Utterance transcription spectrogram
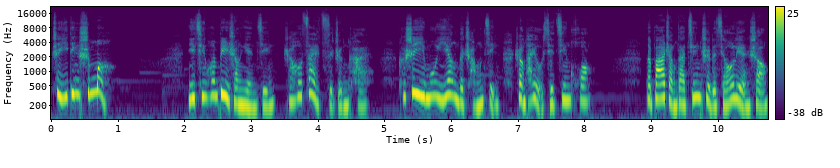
这一定是梦。倪清欢闭上眼睛，然后再次睁开，可是，一模一样的场景让他有些惊慌。那巴掌大精致的小脸上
